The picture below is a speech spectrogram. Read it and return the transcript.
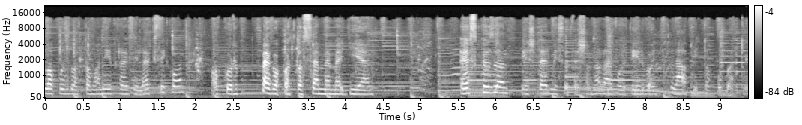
lapozgattam a néprajzi lexikon, akkor megakadt a szemem egy ilyen eszközön, és természetesen alá volt írva, hogy lápi tapogató.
